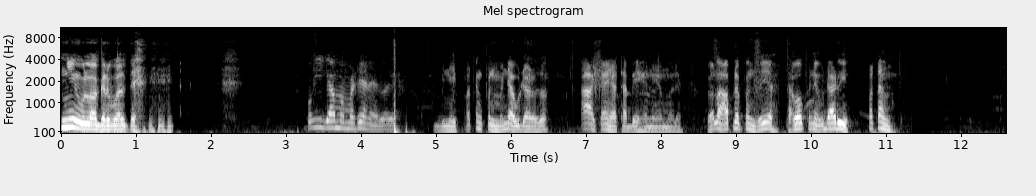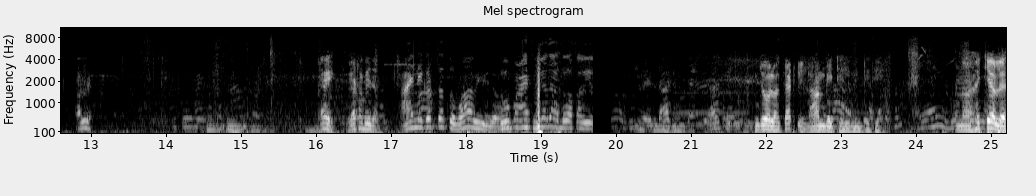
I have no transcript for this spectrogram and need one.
ન્યુ વ્લોગર બોલતે. પોગી ગામમાં મઠે ને જોઈએ બીની પતંગ પણ મંડ્યા ઉડાડો તો આ ક્યાંય હેઠા બેસે નહીં અમારે. ચાલો આપણે પણ જઈએ ધાબા પર ને ઉડાડવી પતંગ. એ બેઠો બેજા આઈ નહીં કરતો તો વાં આવી જાવ તું પણ અહીંથી બેજા ડોકા જો લો કેટલી લાંબી ઢીલ મૂકી હતી. અને હકેલે.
